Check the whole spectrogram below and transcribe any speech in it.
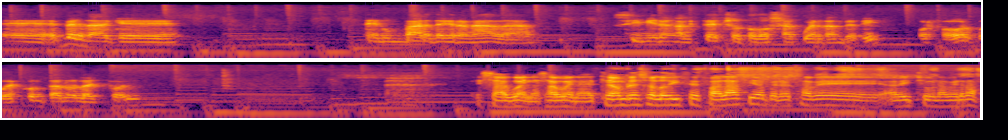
Eh, ¿Es verdad que en un bar de Granada, si miran al techo, todos se acuerdan de ti? Por favor, ¿puedes contarnos la historia? Esa es buena, esa es buena. Este hombre solo dice falacia, pero esta vez ha dicho una verdad.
